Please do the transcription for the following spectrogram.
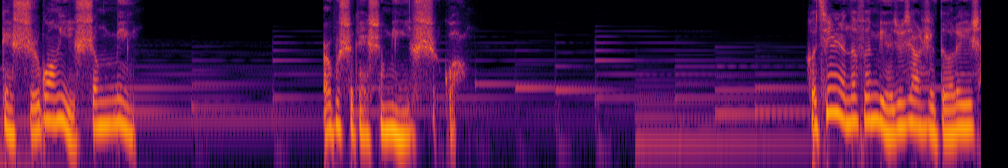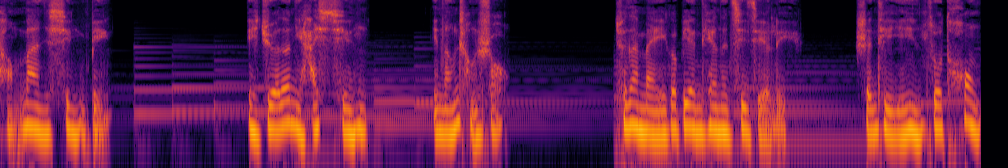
给时光以生命，而不是给生命以时光。”和亲人的分别就像是得了一场慢性病。你觉得你还行，你能承受，却在每一个变天的季节里，身体隐隐作痛。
